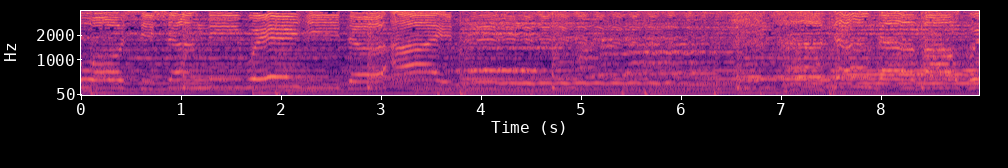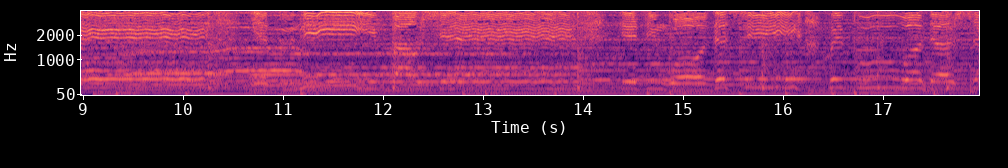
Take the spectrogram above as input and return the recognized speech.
我牺牲你唯一的爱的心，恢复我的生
